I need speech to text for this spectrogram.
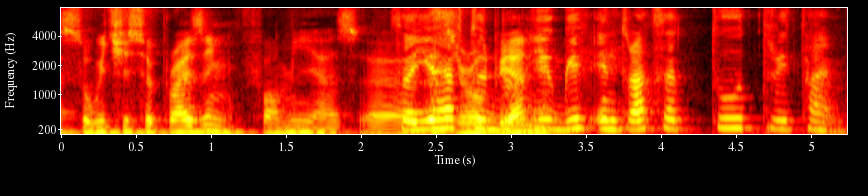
so which is surprising for me as uh, So you have to do. You give instruction two, three times.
